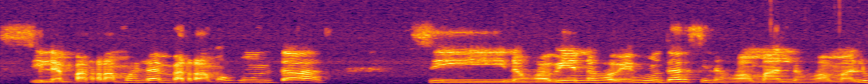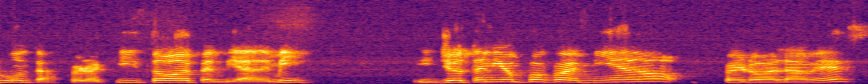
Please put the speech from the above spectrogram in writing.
si la embarramos, la embarramos juntas, si nos va bien, nos va bien juntas, si nos va mal, nos va mal juntas, pero aquí todo dependía de mí. Y yo tenía un poco de miedo, pero a la vez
